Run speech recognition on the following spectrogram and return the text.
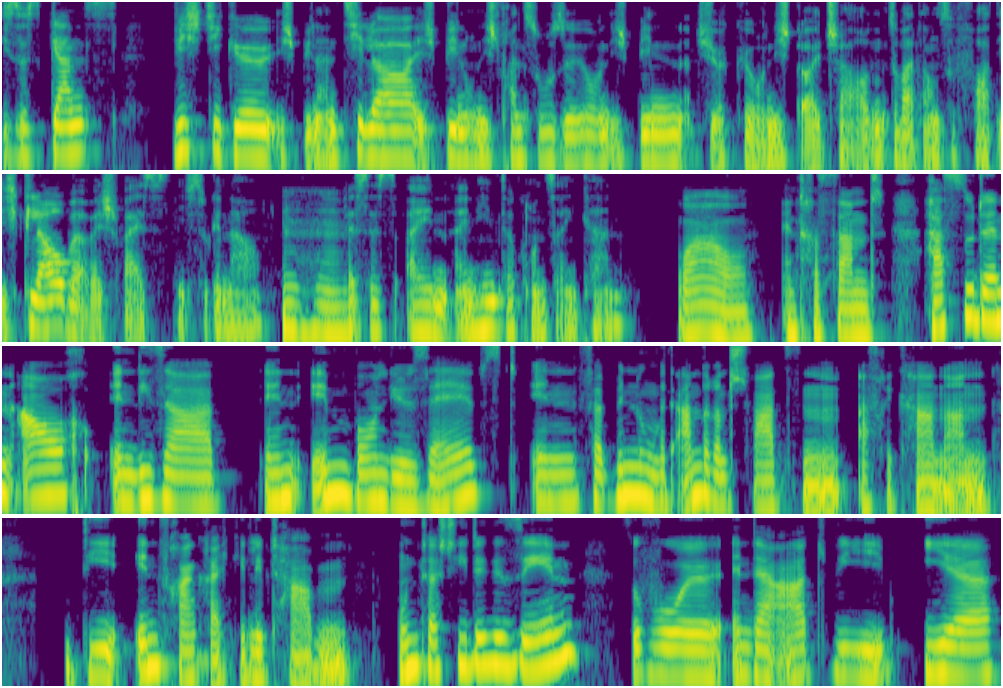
dieses ganz wichtige, ich bin Antilla, ich bin und nicht Franzose und ich bin Türke und nicht Deutscher und so weiter und so fort. Ich glaube, aber ich weiß es nicht so genau, mhm. dass es ein, ein Hintergrund sein kann. Wow, interessant. Hast du denn auch in dieser in, im Bonlieu selbst in Verbindung mit anderen schwarzen Afrikanern, die in Frankreich gelebt haben, Unterschiede gesehen, sowohl in der Art, wie ihr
